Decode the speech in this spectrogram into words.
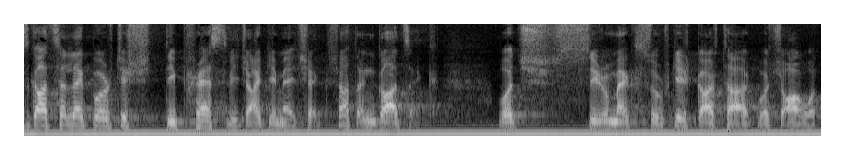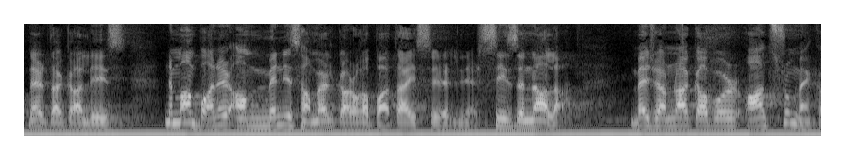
զգացել եք, որ ճիշտ depressed վիճակի մեջ եք, շատ ընկած եք։ Ոչ սիրում եք սուրբ գիրք կարդալ, ոչ աղոթներ դա գալիս։ Նման բաներ ամենից համար կարող է պատահի սիրելիներ։ Seasonal-ը մեր ժամանակա որ անցնում ենք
